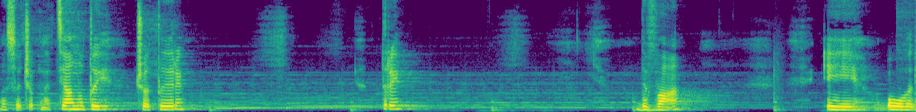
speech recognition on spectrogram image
Носочок натягнутий. 4. 3. 2. І 1.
